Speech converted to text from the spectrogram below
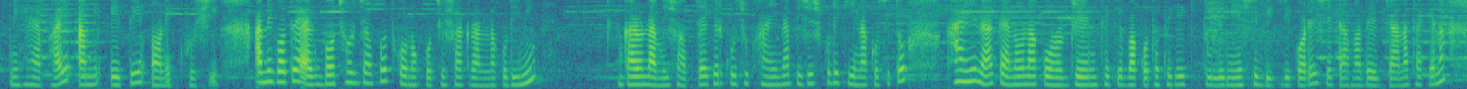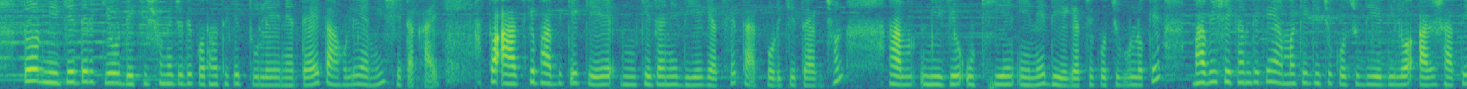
আপনি? হ্যাঁ ভাই, আমি এতে অনেক খুশি। আমি গত এক বছর যাবৎ কোনো কচু শাক রান্না করিনি। কারণ আমি সব জায়গার কচু খাই না, বিশেষ করে কেনা কচু তো খাই না। কেননা কোনো ড্রেন থেকে বা কোথা থেকে তুলে নিয়ে এসে বিক্রি করে সেটা আমাদের জানা থাকে না। তো নিজেদের কেউ দেখে শুনে যদি কোথাও থেকে তুলে এনে দেয় তাহলে আমি সেটা খাই। তো আজকে ভাবিকে কে কে জানি দিয়ে গেছে, তার পরিচিত একজন। নিজে উঠিয়ে এনে দিয়ে গেছে কচুগুলোকে। ভাবি সেখান থেকে আমাকে কিছু কচু দিয়ে দিল আর সাথে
